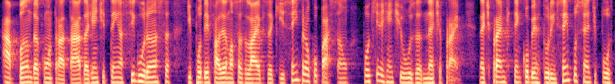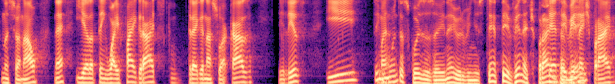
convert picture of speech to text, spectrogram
a banda contratada. A gente tem a segurança de poder fazer nossas lives aqui sem preocupação, porque a gente usa Net Prime. Net Prime que tem cobertura em 100% de Porto Nacional, né? E ela tem Wi-Fi grátis que entrega na sua casa, beleza? E Tem Mas- muitas coisas aí, né, Yuri Vinícius? Tem a TV Net Prime tem a também. TV Net Prime,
